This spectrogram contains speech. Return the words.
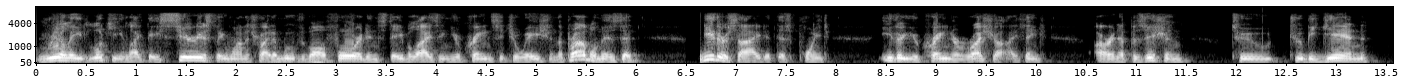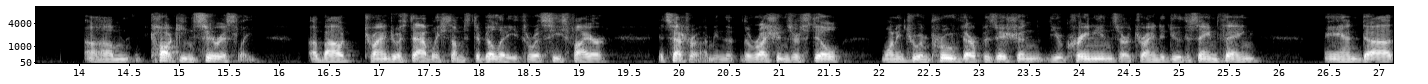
really looking like they seriously want to try to move the ball forward in stabilizing Ukraine's situation. The problem is that neither side at this point, either Ukraine or Russia, I think, are in a position to to begin um, talking seriously about trying to establish some stability through a ceasefire, etc. I mean, the, the Russians are still wanting to improve their position. The Ukrainians are trying to do the same thing. And uh,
